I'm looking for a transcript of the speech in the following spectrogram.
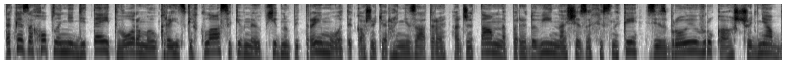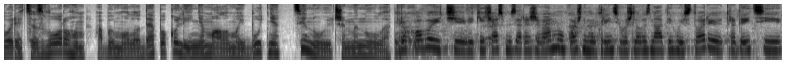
Таке захоплення дітей творами українських класиків необхідно підтримувати, кажуть організатори. Адже там на передовій наші захисники зі зброєю в руках щодня борються з ворогом, аби молоде покоління мало майбутнє, цінуючи минуле. Враховуючи, в який час ми зараз живемо, кожному українцю важливо знати його історію, традиції,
